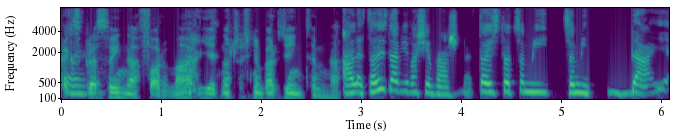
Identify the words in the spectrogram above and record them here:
Ekspresyjna forma tak. i jednocześnie bardziej intymna. Ale to jest dla mnie właśnie ważne. To jest to, co mi, co mi daje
